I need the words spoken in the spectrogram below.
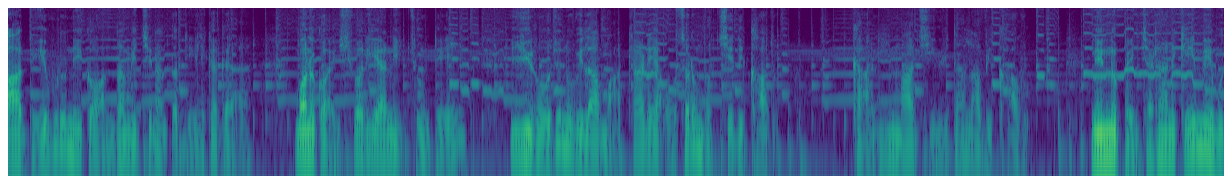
ఆ దేవుడు నీకు అందం ఇచ్చినంత తేలికగా మనకు ఐశ్వర్యాన్ని ఇచ్చుంటే ఈరోజు ఇలా మాట్లాడే అవసరం వచ్చేది కాదు. కానీ మా జీవితాలు అవి కావు. నిన్ను పెంచడానికే మేము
